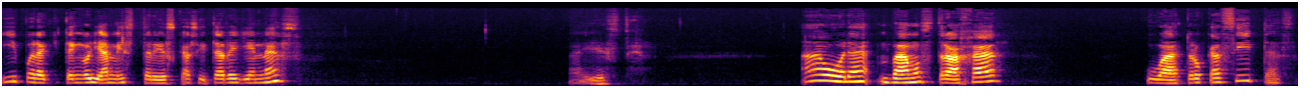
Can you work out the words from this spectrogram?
Y por aquí tengo ya mis tres casitas rellenas. Ahí está. Ahora vamos a trabajar cuatro casitas.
